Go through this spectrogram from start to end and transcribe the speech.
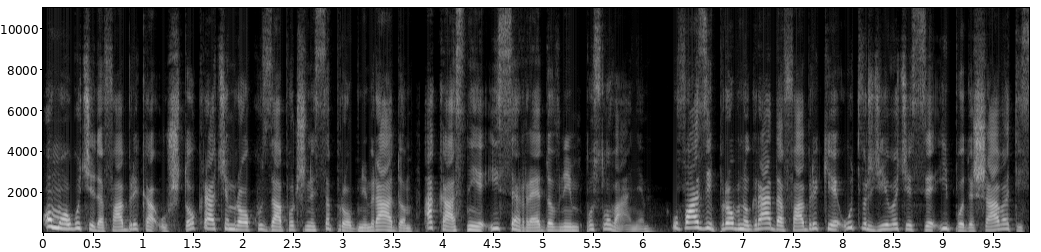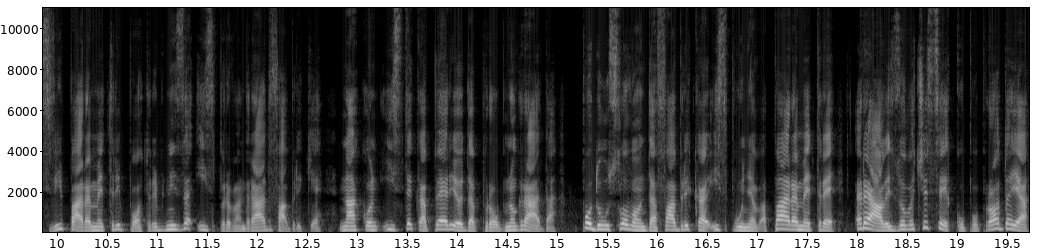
omoguće da fabrika u što kraćem roku započne sa probnim radom, a kasnije i sa redovnim poslovanjem. U fazi probnog rada fabrike utvrđivaće se i podešavati svi parametri potrebni za ispravan rad fabrike. Nakon isteka perioda probnog rada, pod uslovom da fabrika ispunjava parametre, realizovaće se kupoprodaja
